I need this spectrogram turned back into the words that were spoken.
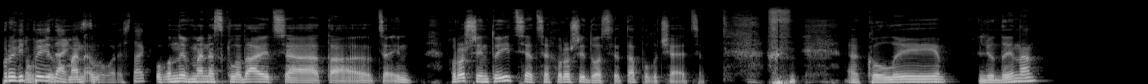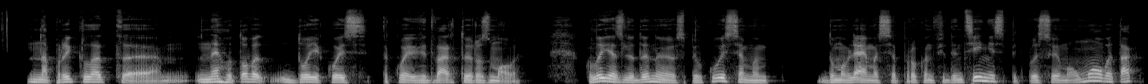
Про в відповідальність мене- говориш, так? вони в мене складаються. Та ця ін... хороша інтуїція це хороший досвід, та виходить. Коли людина, наприклад, е, не готова до якоїсь такої відвертої розмови. Коли я з людиною спілкуюся, ми домовляємося про конфіденційність, підписуємо умови, так?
